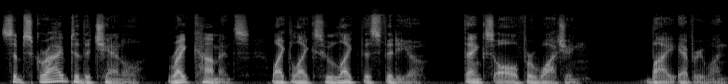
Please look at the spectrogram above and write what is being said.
Subscribe to the channel, write comments, like likes who like this video. Thanks all for watching. Bye everyone.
